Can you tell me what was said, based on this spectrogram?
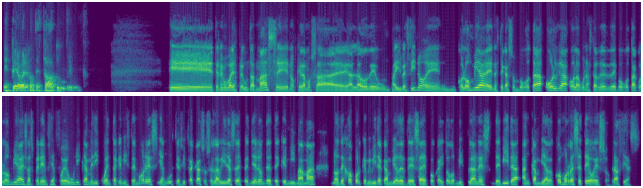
Espero haber contestado a tu pregunta. Eh, tenemos varias preguntas más. Eh, nos quedamos eh, al lado de un país vecino, en Colombia, en este caso en Bogotá. Olga, hola, buenas tardes de Bogotá, Colombia. Esa experiencia fue única. Me di cuenta que mis temores y angustias y fracasos en la vida se desprendieron desde que mi mamá nos dejó porque mi vida cambió desde esa época y todos mis planes de vida han cambiado. ¿Cómo reseteo eso? Gracias.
